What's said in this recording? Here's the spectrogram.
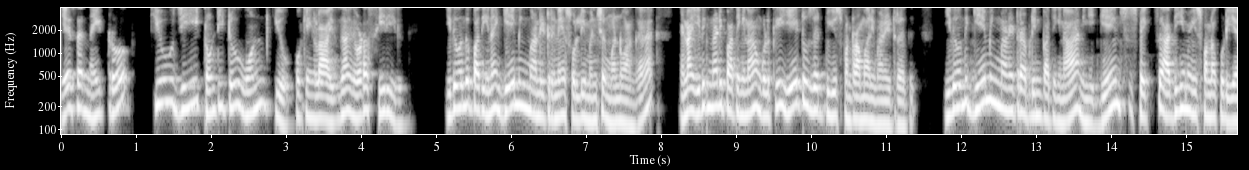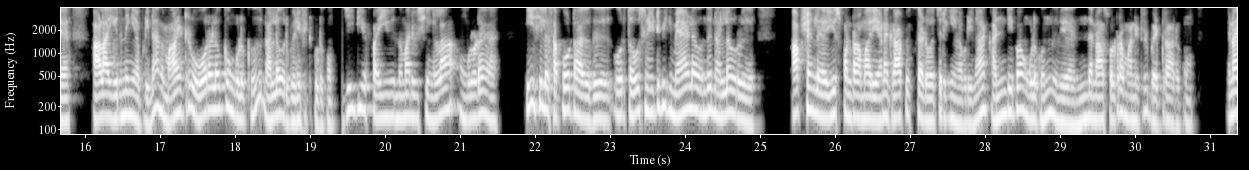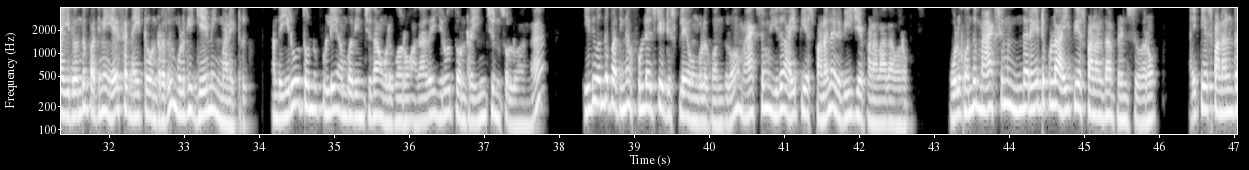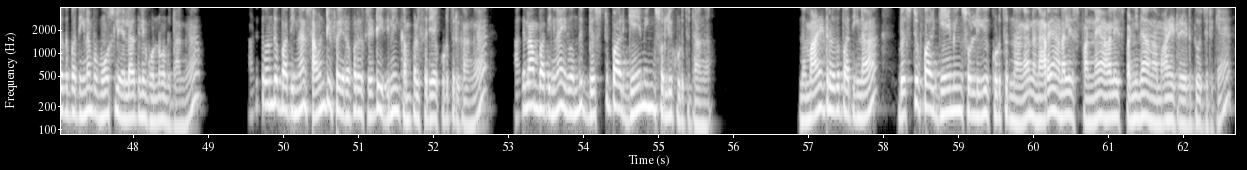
Acer Nitro QG twenty two one Q ஓகேங்களா இதுதான் இதோட சீரியல் இது வந்து பார்த்தீங்கன்னா கேமிங் மானிட்டர்னே சொல்லி மென்ஷன் பண்ணுவாங்க. ஏன்னா இதுக்கு முன்னாடி பார்த்தீங்கன்னா உங்களுக்கு ஏ டு ஜெட் யூஸ் பண்ணுற மாதிரி மானிட்டர் அது. இது வந்து கேமிங் மானிட்டர் அப்படின்னு பார்த்தீங்கன்னா, நீங்கள் கேம்ஸ் ஸ்பெக்ஸ் அதிகமாக யூஸ் பண்ணக்கூடிய ஆளாக இருந்தீங்க அப்படின்னா, அந்த மானிட்டர் ஓரளவுக்கு உங்களுக்கு நல்ல ஒரு பெனிஃபிட் கொடுக்கும். ஜிடிஎஃப் ஃபைவ் இந்த மாதிரி விஷயங்கள்லாம் உங்களோட பிசியில் சப்போர்ட் ஆகுது. ஒரு தௌசண்ட் எயிட்டிபிக்கு மேலே வந்து நல்ல ஒரு ஆப்ஷனில் யூஸ் பண்ணுற மாதிரியான கிராஃபிக்ஸ் கார்டு வச்சுருக்கீங்க அப்படின்னா, கண்டிப்பாக உங்களுக்கு வந்து இந்த நான் சொல்கிற மானிட்டர் பெட்டராக இருக்கும். ஏன்னா இது வந்து பார்த்தீங்கன்னா, ஏசர் நைட்டோன்றது உங்களுக்கு கேமிங் மானிட்டர். அந்த இருபத்தொன்னு புள்ளி ஐம்பது இன்ச்சு தான் உங்களுக்கு வரும். அதாவது 21 1/2 இன்ச்சுன்னு சொல்லுவாங்க. இது வந்து பார்த்தீங்கன்னா, ஃபுல் ஹெச்டி டிஸ்பிளே உங்களுக்கு வந்துடும் மேக்ஸிமம் இது ஐபிஎஸ் பேனல் இல்லை விஜிஏ பேனலாக தான் வரும். உங்களுக்கு வந்து மேக்ஸிமம் இந்த ரேட்டுக்குள்ள ஐபிஎஸ் பேனல் தான் ஃப்ரெண்ட்ஸ் வரும். ஐபிஎஸ் பேனல்ன்றது பார்த்தீங்கன்னா, இப்போ மோஸ்ட்லி எல்லாத்துலேயும் கொண்டு வந்துட்டாங்க. அடுத்து வந்து பார்த்தீங்கன்னா, செவன்ட்டி ஃபைவ் ரெஃபரன்ஸ் ரேட் இதுலேயும் கம்பல்சரியாக கொடுத்துருக்காங்க அதெல்லாம் பார்த்தீங்கன்னா, இது வந்து பெஸ்ட் ஃபார் கேமிங் சொல்லி கொடுத்துட்டாங்க. இந்த மானிட்டர் வந்து பார்த்தீங்கன்னா, பெஸ்ட் ஃபார் கேமிங் சொல்லி கொடுத்துருந்தாங்க. நான் நிறைய அனலைஸ் பண்ணேன். அனலைஸ் பண்ணி தான் அந்த மானிட்டர் எடுத்து வச்சுருக்கேன்.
